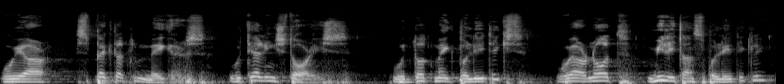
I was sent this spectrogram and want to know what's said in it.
we are spectacle makers. We're telling stories. We don't make politics. We are not militants politically.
